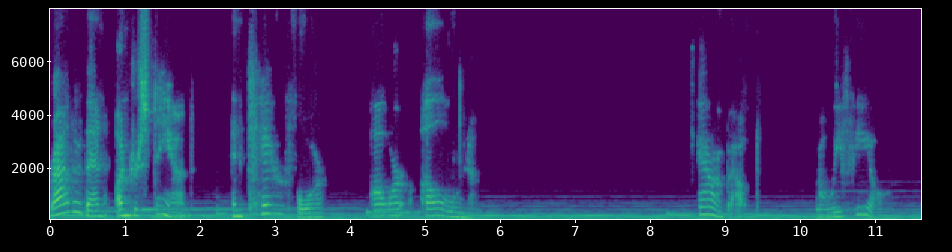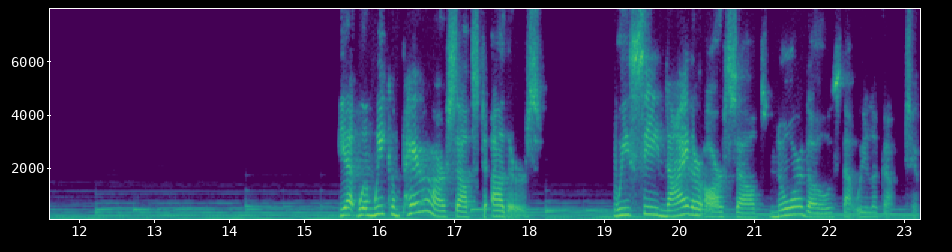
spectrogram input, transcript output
rather than understand and care for our own. Care about how we feel. Yet when we compare ourselves to others, we see neither ourselves nor those that we look up to.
